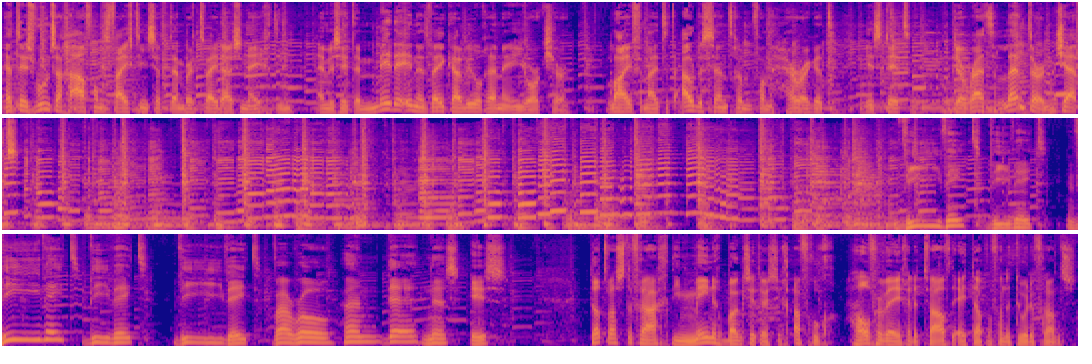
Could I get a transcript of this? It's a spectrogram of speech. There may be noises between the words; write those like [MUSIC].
Het is woensdagavond 15 september 2019 en we zitten midden in het WK wielrennen in Yorkshire. Live vanuit het oude centrum van Harrogate is dit de Red Lantern Chat. Wie weet, wie weet, wie weet, wie weet, wie weet waar Rohan Dennis is. Dat was de vraag die menig bankzitter zich afvroeg halverwege de twaalfde etappe van de Tour de France.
